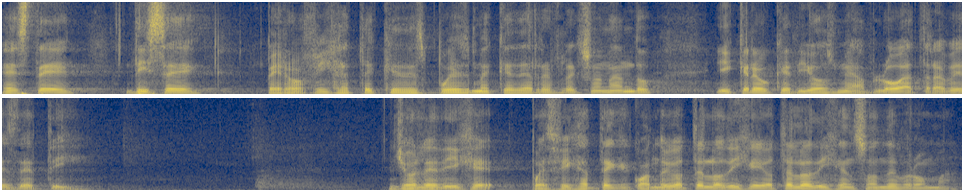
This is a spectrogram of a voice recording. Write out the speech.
Este dice, pero fíjate que después me quedé reflexionando y creo que Dios me habló a través de ti. Yo le dije, pues fíjate que cuando yo te lo dije, yo te lo dije en son de broma.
